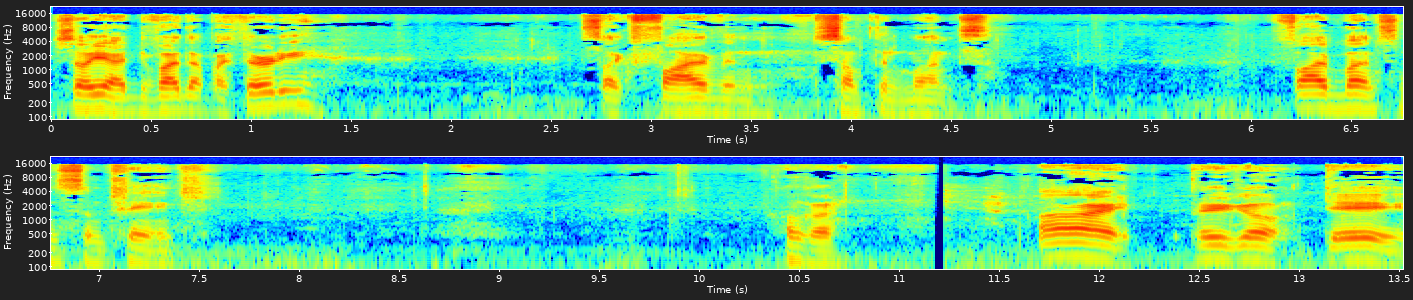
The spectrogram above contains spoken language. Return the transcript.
So yeah, divide that by 30. It's like five and something months. Five months and some change. Okay. All right, there you go. Day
